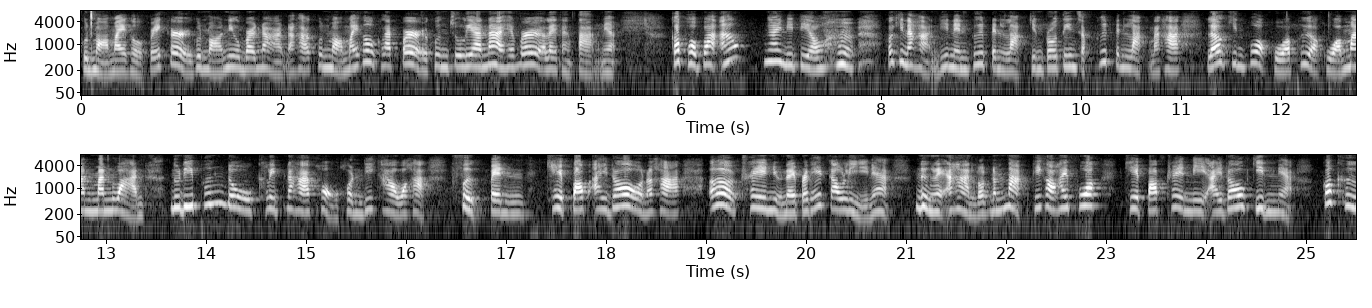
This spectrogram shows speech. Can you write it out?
คุณหมอไมเคิลเกรเกอร์คุณหมอนีลบาร์นาร์ดนะคะคุณหมอไมเคิลแคลปเปอร์คุณจูเลียนาเฮเวอร์อะไรต่างๆเนี่ย ก็พบว่าเอ้าง่ายนิดเดียว ก็กินอาหารที่เน้นพืชเป็นหลักกินโปรตีนจากพืชเป็นหลักนะคะ แล้วกินพวกหัวเผือกหัวมันมันหวานหนูดีเพิ่งดูคลิปนะคะของคนที่เขาอะค่ะฝึกเป็น K-POP Idol นะคะ เออเทรนอยู่ในประเทศเกาหลีเนี่ยหนึ่งในอาหารลดน้ำหนักที่เขาให้พวก K-POP เทรนนีไอดอลกินเนี่ยก็คือ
